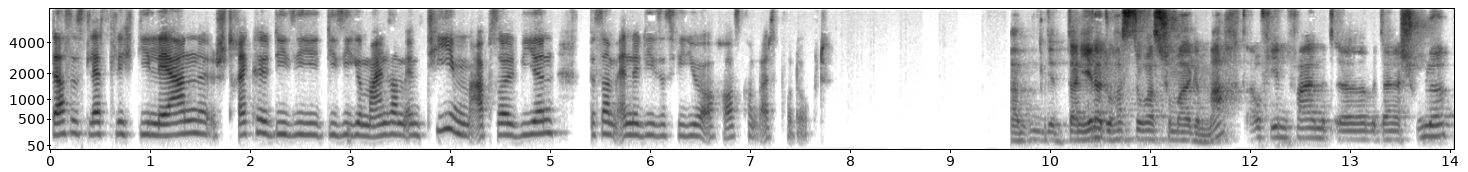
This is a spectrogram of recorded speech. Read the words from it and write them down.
das ist letztlich die Lernstrecke, die sie, die sie gemeinsam im Team absolvieren, bis am Ende dieses Video auch rauskommt als Produkt. Ähm, Daniela, du hast sowas schon mal gemacht, auf jeden Fall mit, äh, mit deiner Schule.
